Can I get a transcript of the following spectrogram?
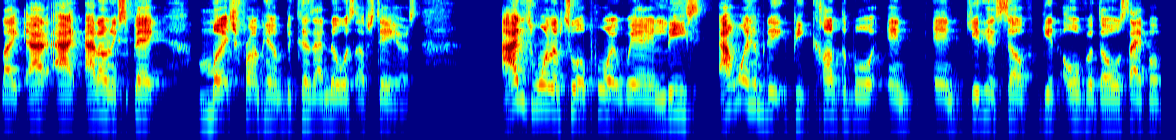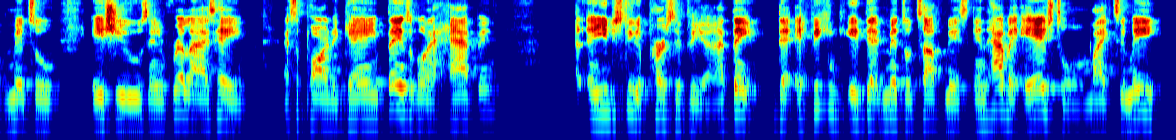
Like I I, I don't expect much from him because I know it's upstairs. I just want him to a point where at least I want him to be comfortable and and get himself get over those type of mental issues and realize, hey, that's a part of the game. Things are going to happen, and you just need to persevere. I think that if he can get that mental toughness and have an edge to him, like to me,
